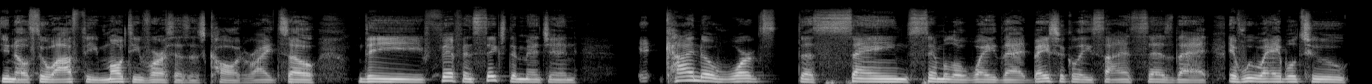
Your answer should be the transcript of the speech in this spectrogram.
you know, throughout the multiverse, as it's called, right? So the fifth and sixth dimension, it kind of works the same similar way that basically science says that if we were able to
